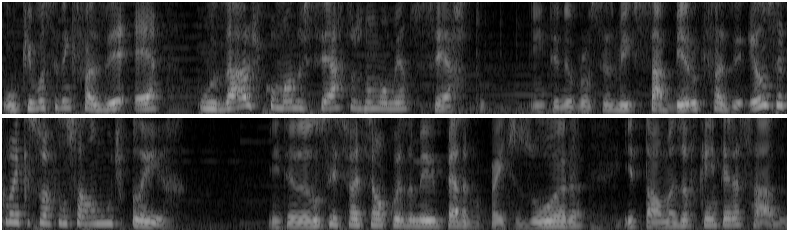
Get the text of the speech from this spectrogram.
O que você tem que fazer é usar os comandos certos no momento certo. Entendeu? Pra vocês meio que saber o que fazer. Eu não sei como é que isso vai funcionar no multiplayer. Entendeu? Eu não sei se vai ser uma coisa meio pedra, papel e tesoura e tal, mas eu fiquei interessado.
